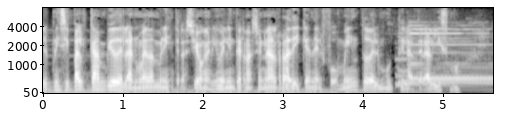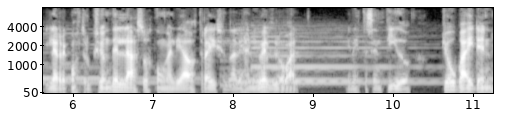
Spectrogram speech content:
el principal cambio de la nueva administración a nivel internacional radica en el fomento del multilateralismo y la reconstrucción de lazos con aliados tradicionales a nivel global. En este sentido, Joe Biden,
